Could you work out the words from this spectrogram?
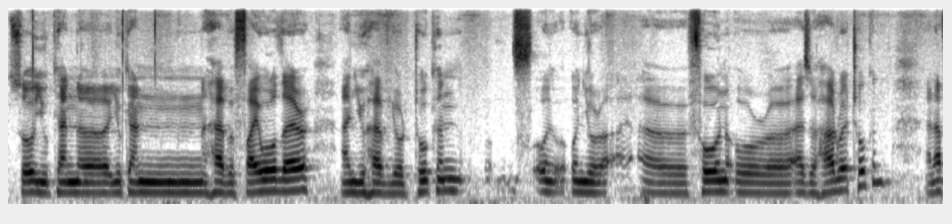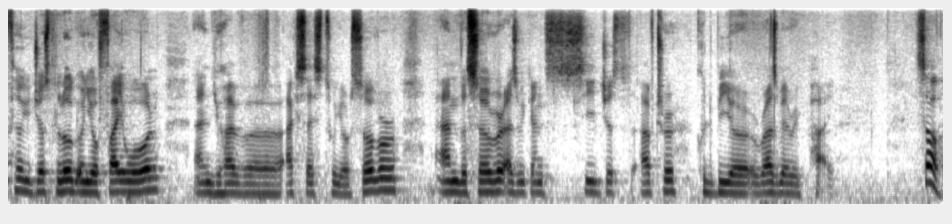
So you can uh, you can have a firewall there, and you have your token on, on your uh, phone or uh, as a hardware token. And after you just log on your firewall, and you have uh, access to your server. And the server, as we can see just after, could be a Raspberry Pi. So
